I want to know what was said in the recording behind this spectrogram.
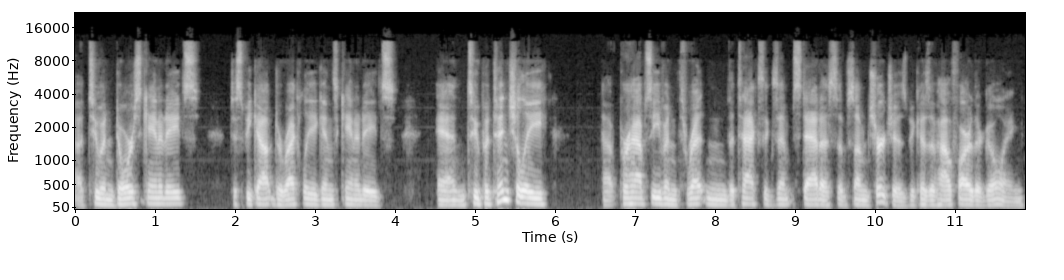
uh, to endorse candidates, to speak out directly against candidates, and to potentially uh, perhaps even threaten the tax exempt status of some churches because of how far they're going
